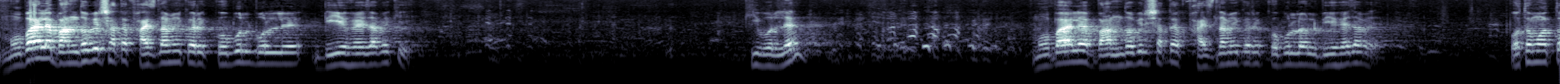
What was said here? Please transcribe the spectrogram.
মোবাইলে বান্ধবীর সাথে ফাইজলামি করে কবুল বললে বিয়ে হয়ে যাবে কি বললেন? মোবাইলে বান্ধবীর সাথে ফাইজলামি করে কবুল বললে বিয়ে হয়ে যাবে? প্রথমত,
